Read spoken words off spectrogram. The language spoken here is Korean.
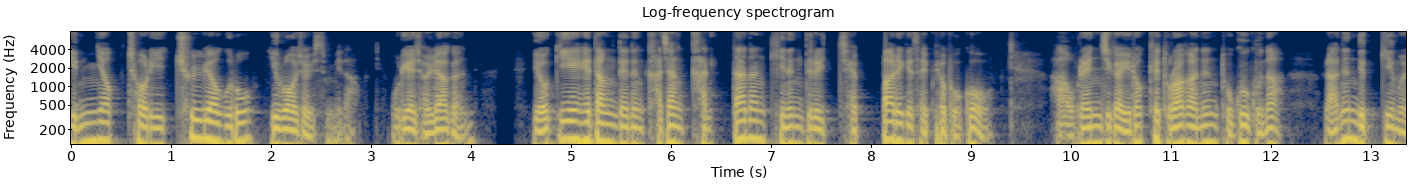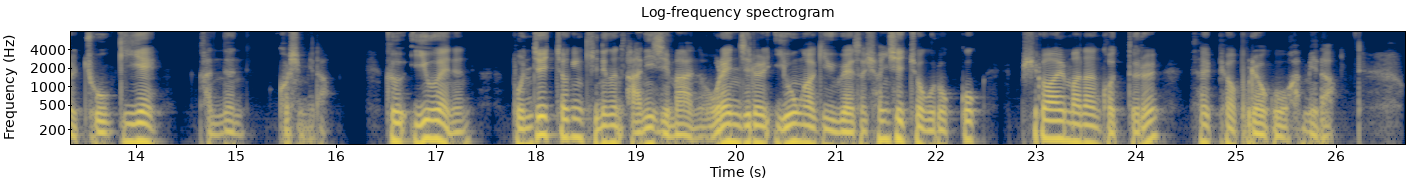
입력, 처리, 출력으로 이루어져 있습니다. 우리의 전략은 여기에 해당되는 가장 간단한 기능들을 재빠르게 살펴보고 아, 오렌지가 이렇게 돌아가는 도구구나 라는 느낌을 조기에 갖는 것입니다. 그 이후에는 본질적인 기능은 아니지만 오렌지를 이용하기 위해서 현실적으로 꼭 필요할 만한 것들을 살펴보려고 합니다.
